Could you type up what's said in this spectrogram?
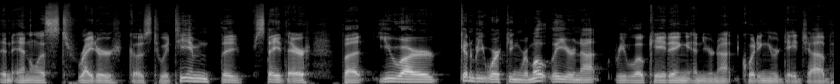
an analyst writer goes to a team, they stay there. But you are going to be working remotely, you're not relocating, and you're not quitting your day job.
